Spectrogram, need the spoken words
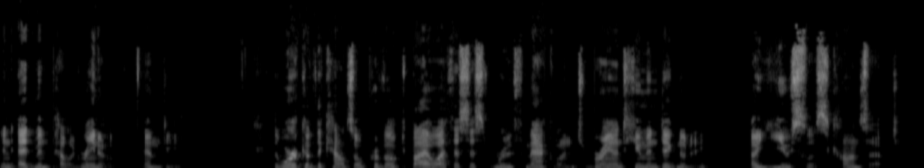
and Edmund Pellegrino, MD. The work of the council provoked bioethicist Ruth Macklin to brand human dignity a useless concept.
